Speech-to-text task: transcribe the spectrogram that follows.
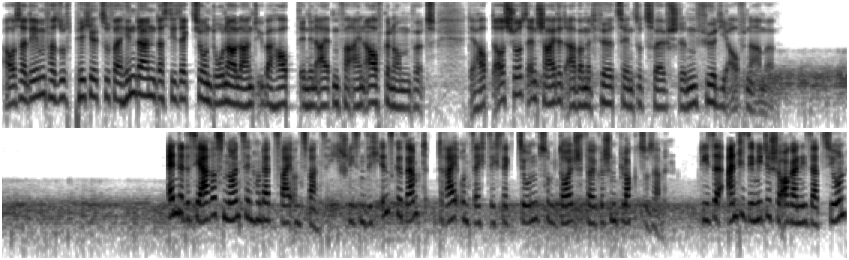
Außerdem versucht Pichel zu verhindern, dass die Sektion Donauland überhaupt in den Alpenverein aufgenommen wird. Der Hauptausschuss entscheidet aber mit 14 zu 12 Stimmen für die Aufnahme. Ende des Jahres 1922 schließen sich insgesamt 63 Sektionen zum deutsch-völkischen Block zusammen. Diese antisemitische Organisation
